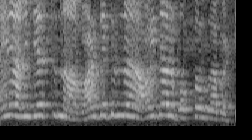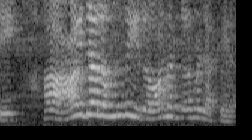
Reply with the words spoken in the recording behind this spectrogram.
అయినా అని చేస్తున్న వాళ్ళ దగ్గర ఉన్న ఆయుధాలు గొప్పవి కాబట్టి ఆ ఆయుధాల ముందు ఈ రావణర్ నిలబడలేకపోయారు.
